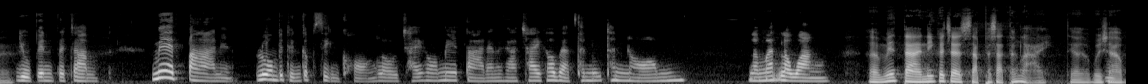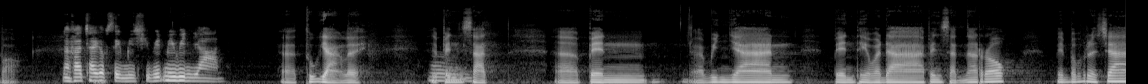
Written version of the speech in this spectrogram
าอยู่เป็นประจำเมตตาเนี่ย รวมไปถึงกับสิ่งของเราใช้คำว่าเมตตาได้ไหมคะ ใช้เขาแบบทนุถนอมระมัดระวังเอ่อเมตตานี่ก็จะสรรพสัตว์ทั้งหลายที่พระพุทธเจ้าบอกนะคะ ใช้กับสิ่งมีชีวิตมีวิญญาณเอ่อทุกอย่างเลยจะเป็นสัตว์เอ่อเป็นเอ่อวิญญาณ เป็นเทวดา เป็นสัตว์นรก เป็นพระพุทธเจ้า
